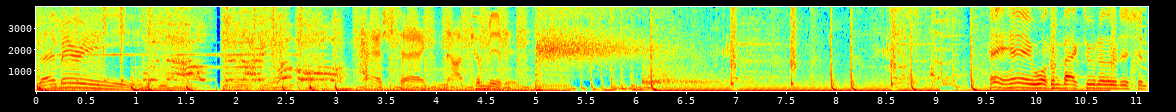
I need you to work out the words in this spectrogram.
We got The Berry. in the house tonight. Hashtag not committed. Hey, hey, welcome back to another edition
